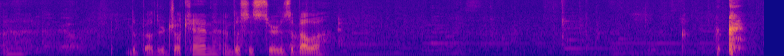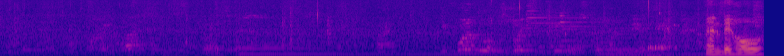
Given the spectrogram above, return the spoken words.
uh, the brother Joaquin, and the sister Isabella. And behold,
